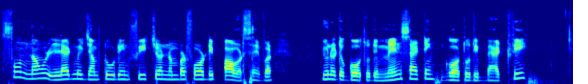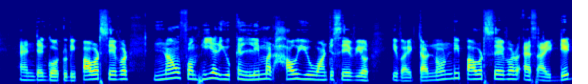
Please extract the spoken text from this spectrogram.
So now let me jump to the feature number 4 the power saver. You need to go to the main setting go to the battery and then go to the power saver. Now from here you can limit how you want to save your if I turn on the power saver as I did.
